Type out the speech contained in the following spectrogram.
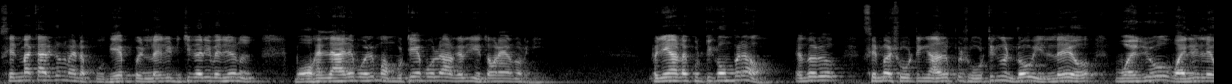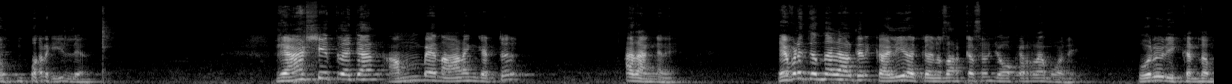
സിനിമക്കാർക്കൊന്നും വേണ്ട. പുതിയ പിള്ളേർ ഇടിച്ചു കയറി വരികയാണ്. മോഹൻലാൽ പോലും മമ്മൂട്ടിയെ പോലും ആൾക്കാർ ചീത്ത പറയാൻ തുടങ്ങി. പിന്നെ ഞങ്ങളുടെ കുട്ടിക്കൊമ്പനോ? എന്തൊരു സിനിമ ഷൂട്ടിങ് അതിപ്പോൾ ഷൂട്ടിംഗ് ഉണ്ടോ? ഇല്ലയോ? വരുമോ വരില്ലയോ ഒന്നും അറിയില്ല. രാഷ്ട്രീയത്തിൽ വെച്ചാൽ അമ്പ നാണം കെട്ട് അതങ്ങനെ. എവിടെ ചെന്നാൽ ആൾക്കാർ കളിയാക്കുകയാണ് സർക്കസിൽ ജോക്കറിനെ പോലെ. ഒരു ഇക്കണ്ടം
